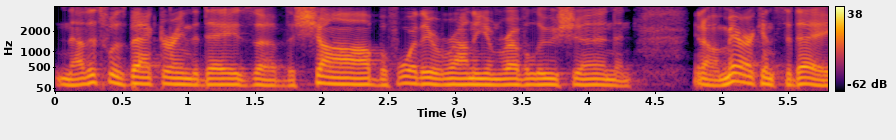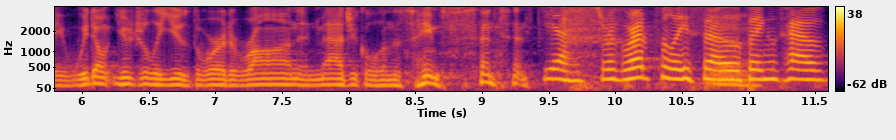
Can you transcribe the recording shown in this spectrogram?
Now, this was back during the days of the Shah, before the Iranian Revolution. And, you know, Americans today, we don't usually use the word Iran and magical in the same sentence. Yes, regretfully so. Yeah. Things have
